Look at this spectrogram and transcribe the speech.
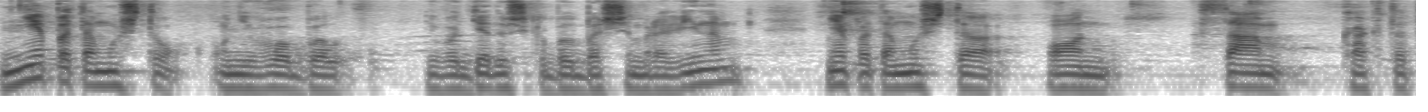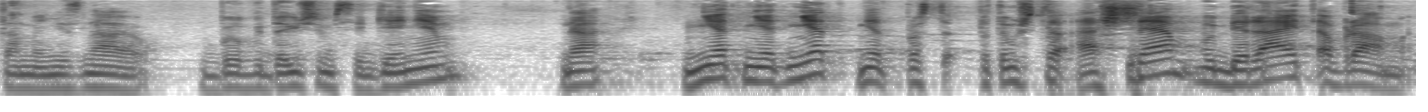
не потому, что у него был, его дедушка был большим раввином, не потому, что он сам как-то там, я не знаю, был выдающимся гением, да, нет, нет, нет, нет, просто потому что Ашем выбирает Авраама.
